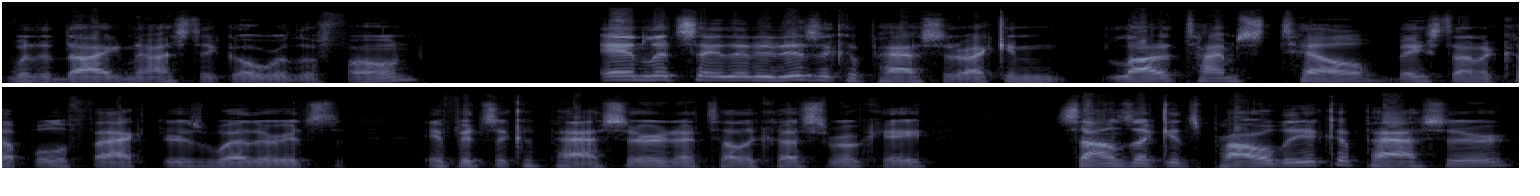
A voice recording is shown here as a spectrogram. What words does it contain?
with a diagnostic over the phone. And let's say that it is a capacitor. I can a lot of times tell based on a couple of factors whether it's if it's a capacitor, and I tell the customer, okay, sounds like it's probably a capacitor.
